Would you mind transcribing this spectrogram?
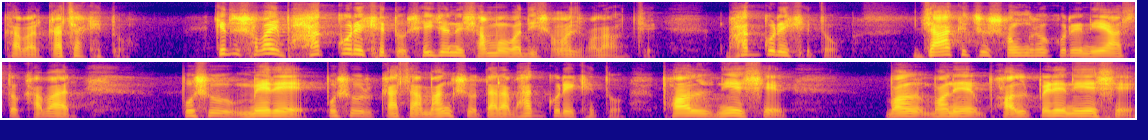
খাবার কাঁচা খেত। কিন্তু সবাই ভাগ করে খেত, সেই জন্য সাম্যবাদী সমাজ বলা হচ্ছে। ভাগ করে খেত। যা কিছু সংগ্রহ করে নিয়ে আসতো খাবার পশু মেরে, পশুর কাঁচা মাংস তারা ভাগ করে খেত। ফল নিয়ে এসে, বনে ফল পেড়ে নিয়ে এসে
